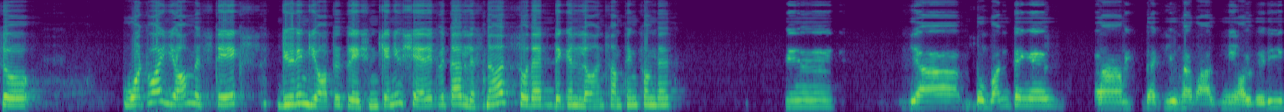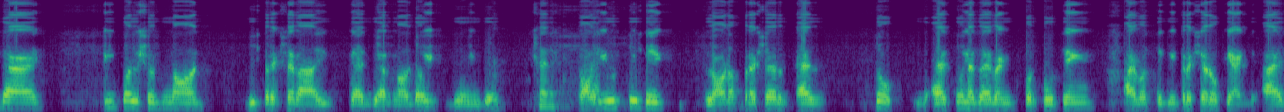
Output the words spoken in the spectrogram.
So, what were your mistakes during your preparation? Can you share it with our listeners so that they can learn something from that? Mm, yeah, so one thing is um, that you have asked me already that people should not be pressurized that we are not doing good. Correct. So I used to take a lot of pressure as so as soon as I went for coaching, I was taking pressure. Okay, I I,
